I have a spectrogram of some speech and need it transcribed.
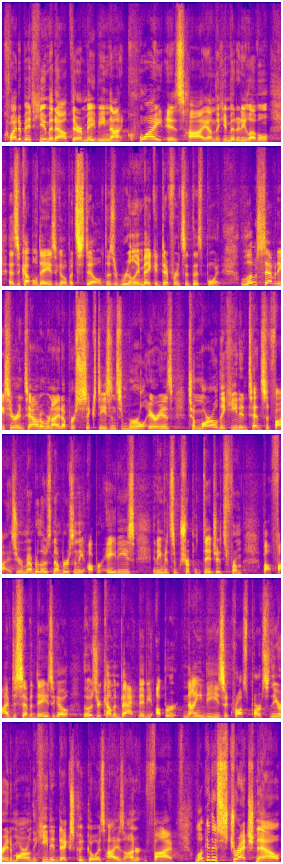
quite a bit humid out there. Maybe not quite as high on the humidity level as a couple days ago, but still, does it really make a difference at this point? Low 70s here in town overnight, upper 60s in some rural areas. Tomorrow, the heat intensifies. You remember those numbers in the upper 80s and even some triple digits from about five to seven days ago? Those are coming back, maybe upper 90s across parts of the area tomorrow. The heat index could go as high as 105. Look at this stretch now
